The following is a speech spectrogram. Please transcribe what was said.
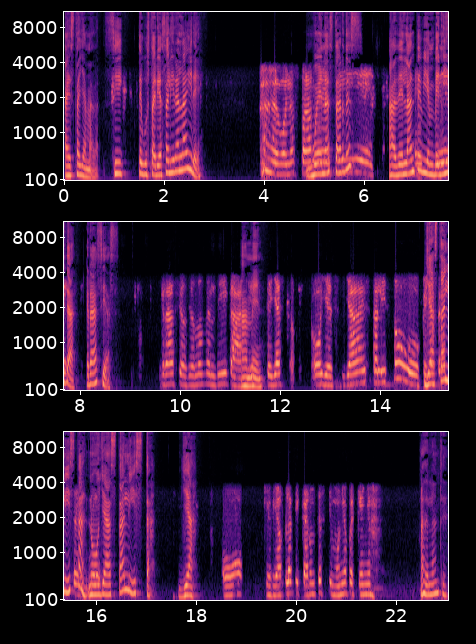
a esta llamada. Sí, ¿te gustaría salir al aire? Buenas tardes. Buenas tardes. Sí, Adelante, Este- bienvenida. Gracias. gracias, Dios los bendiga. Amén. Este, ya está, oyes, ¿ya está listo o que Ya está que lista. No, ya está lista. Ya. Oh, quería platicar un testimonio pequeño. Adelante.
